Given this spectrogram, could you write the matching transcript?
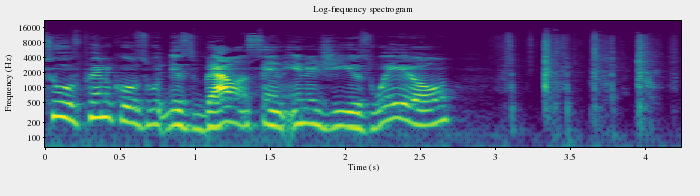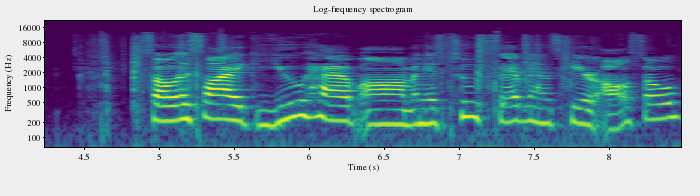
two of pentacles with this balancing energy as well. So it's like you have um and it's two sevens here also.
